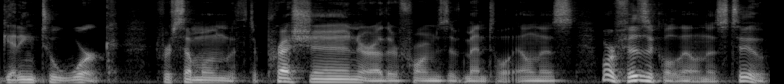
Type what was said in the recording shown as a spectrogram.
getting to work. For someone with depression or other forms of mental illness, or physical illness too,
